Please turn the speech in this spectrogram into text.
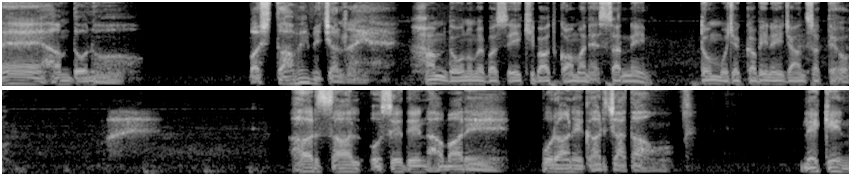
मैं हम दोनों पछतावे में चल रहे हैं। हम दोनों में बस एक ही बात कॉमन है सरनेम तुम मुझे कभी नहीं जान सकते हो। हर साल उसे दिन हमारे पुराने घर जाता हूँ। लेकिन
